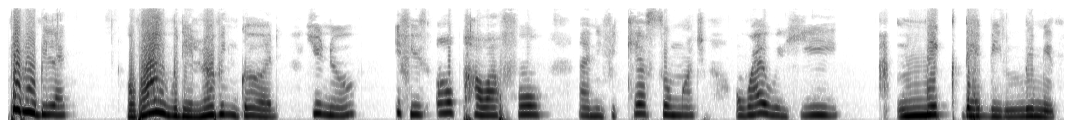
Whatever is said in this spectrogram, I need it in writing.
people will be like, why would a loving God, you know, if he's all powerful and if he cares so much, why would he make there be limits?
